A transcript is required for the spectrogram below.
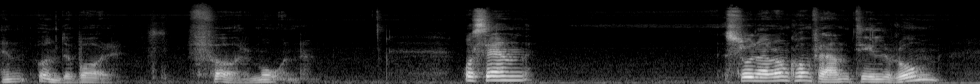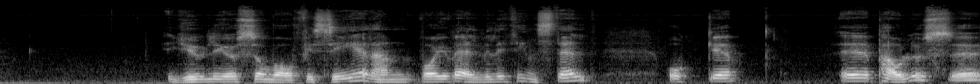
en underbar förmån. Och sen så när de kom fram till Rom Julius som var officer, han var ju välvilligt inställd och eh, eh, Paulus eh,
